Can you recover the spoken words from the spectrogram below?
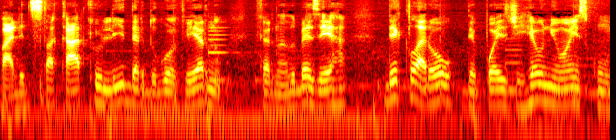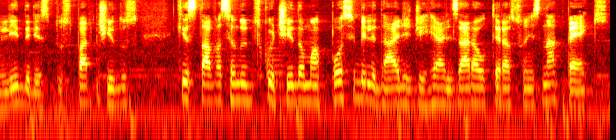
Vale destacar que o líder do governo, Fernando Bezerra, declarou, depois de reuniões com líderes dos partidos, que estava sendo discutida uma possibilidade de realizar alterações na PEC,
